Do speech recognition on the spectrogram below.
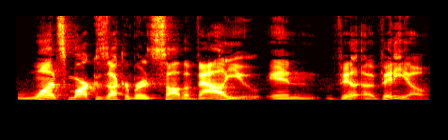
once Mark Zuckerberg saw the value in vi- uh, video,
